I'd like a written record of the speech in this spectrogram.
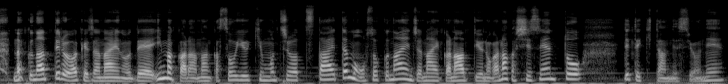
亡くなってるわけじゃないので今からなんかそういう気持ちを伝えても遅くないんじゃないかなっていうのがなんか自然と出てきたんですよね。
